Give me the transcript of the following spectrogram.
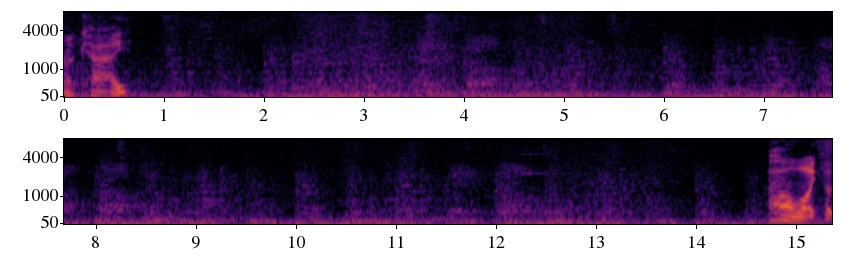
Okay. Oh, I, uh,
